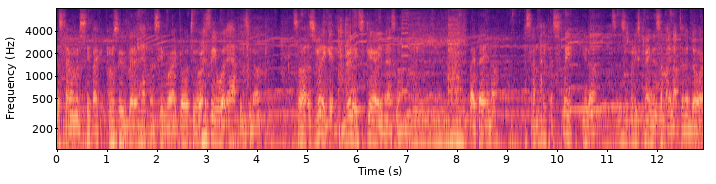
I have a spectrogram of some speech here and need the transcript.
This time I'm gonna see if I can, I'm gonna see, let it happen, see where I go to, or see what happens, you know. So it's really getting really scary, man. It's going like that, you know. I said, I'm not even asleep, you know. I said, this is really strange. And somebody knocked on the door,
